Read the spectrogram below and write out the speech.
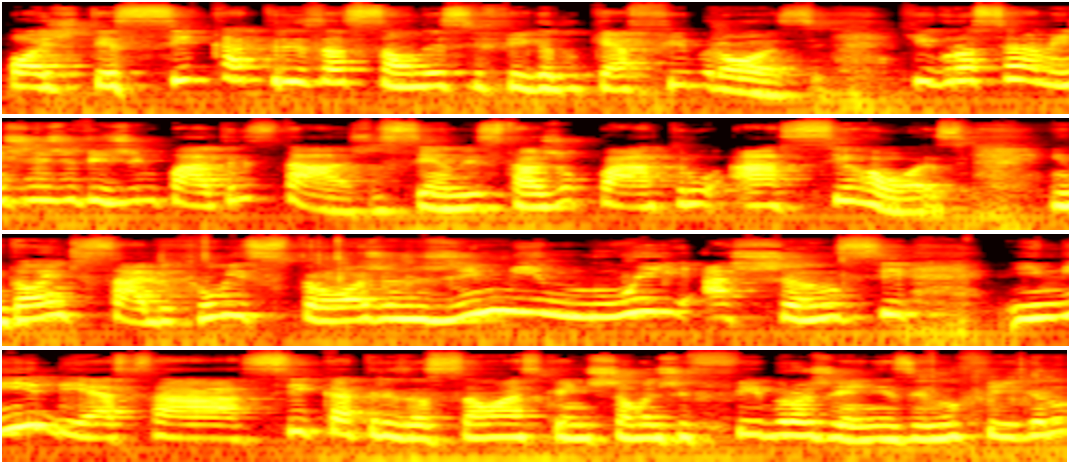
pode ter cicatrização desse fígado, que é a fibrose, que grosseiramente a gente divide em quatro estágios, sendo o estágio 4 a cirrose. Então a gente sabe que o estrógeno diminui a chance, inibe essa cicatrização, essa que a gente chama de fibrogênese no fígado,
